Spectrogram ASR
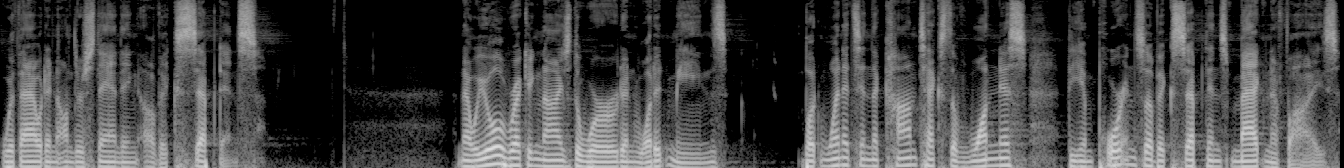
without an understanding of acceptance. Now, we all recognize the word and what it means, but when it's in the context of oneness, the importance of acceptance magnifies.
